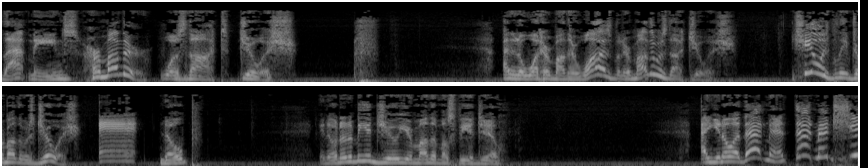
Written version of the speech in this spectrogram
that means her mother was not Jewish. I don't know what her mother was, but her mother was not Jewish. She always believed her mother was Jewish. Eh, nope. In order to be a Jew, your mother must be a Jew. And you know what that meant? That meant she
